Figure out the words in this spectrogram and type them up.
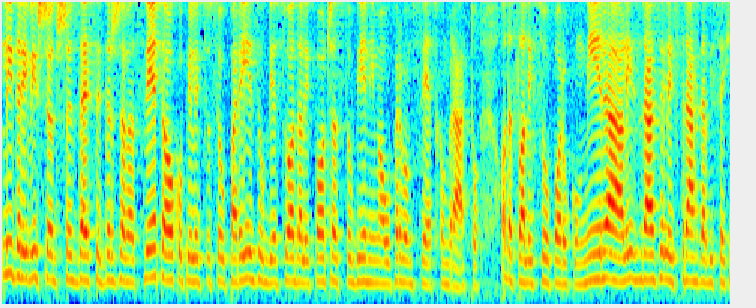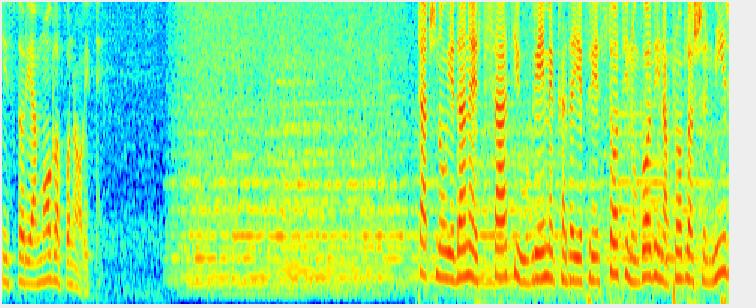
Lideri više od 60 država svijeta okupili su se u Parizu gdje su odali počast ubijenima u Prvom svjetskom ratu. Odaslali su poruku mira, ali izrazili strah da bi se historija mogla ponoviti. Tačno u 11 sati u vrijeme kada je prije stotinu godina proglašen mir,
